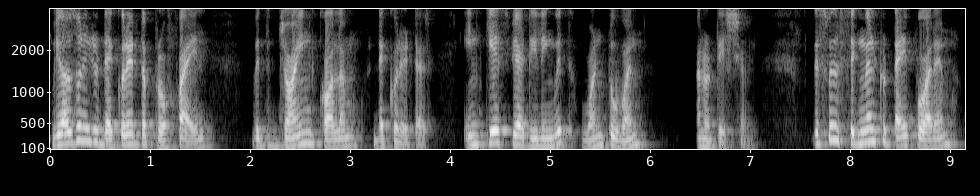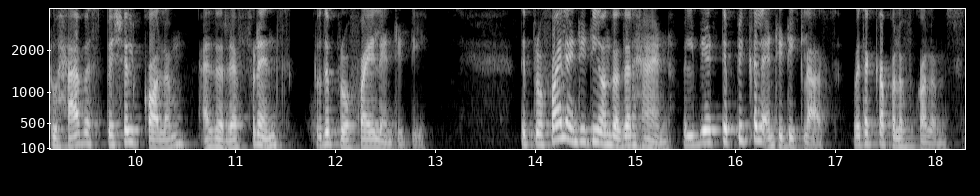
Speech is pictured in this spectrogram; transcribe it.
We also need to decorate the profile with the join column decorator in case we are dealing with one-to-one -one annotation. This will signal to TypeORM to have a special column as a reference to the profile entity. The profile entity on the other hand will be a typical entity class with a couple of columns.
